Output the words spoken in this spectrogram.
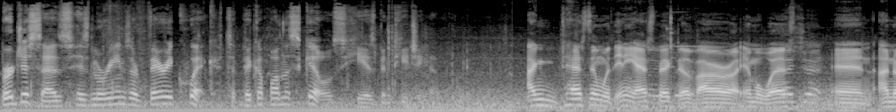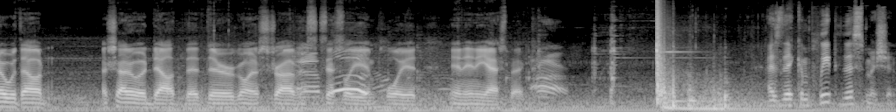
Burgess says his Marines are very quick to pick up on the skills he has been teaching them. I can test them with any aspect of our uh, MOS, and I know without a shadow of doubt that they're going to strive and successfully employ it in any aspect. As they complete this mission,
